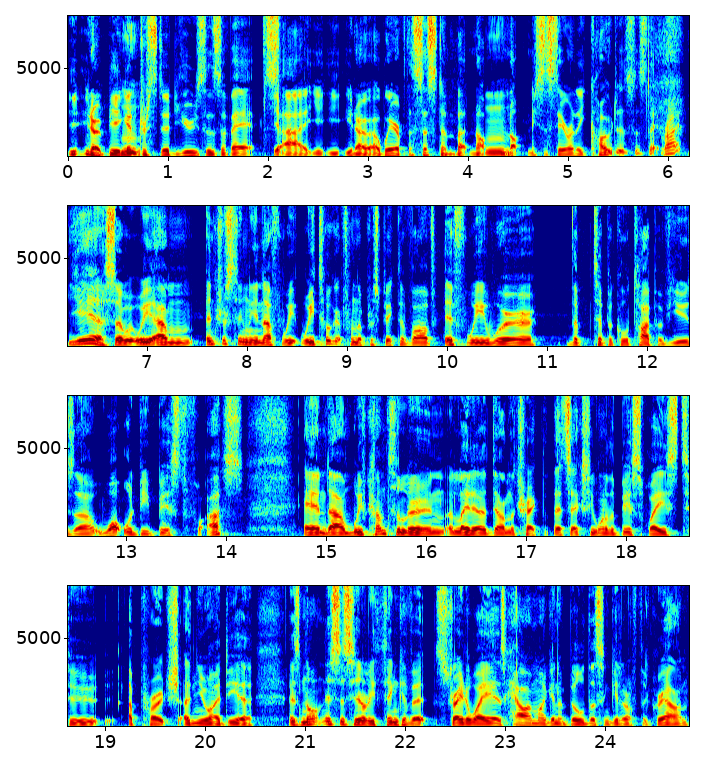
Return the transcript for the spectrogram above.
you, know, being mm. interested users of apps, yeah. uh, you, you, know, aware of the system, but not mm. not necessarily coders. Is that right? Yeah. So we, um, interestingly enough, we we took it from the perspective of if we were the typical type of user, what would be best for us. And um, we've come to learn later down the track that that's actually one of the best ways to approach a new idea is not necessarily think of it straight away as how am I going to build this and get it off the ground,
